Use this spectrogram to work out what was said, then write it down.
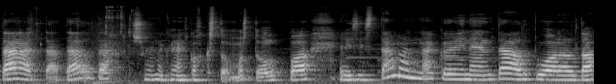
tää näyttää tältä. Tuossa on näköjään kaksi tuommoista tolppaa. Eli siis tämän näköinen täältä puolelta.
